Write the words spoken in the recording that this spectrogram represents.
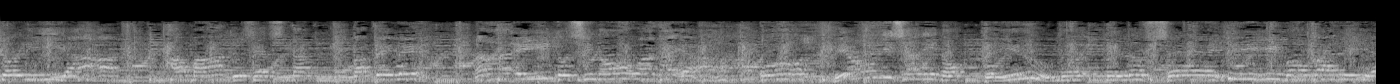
恋や甘く切なまベベ愛としの我が家。お容疑者に乗って夢見るせいもマリア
